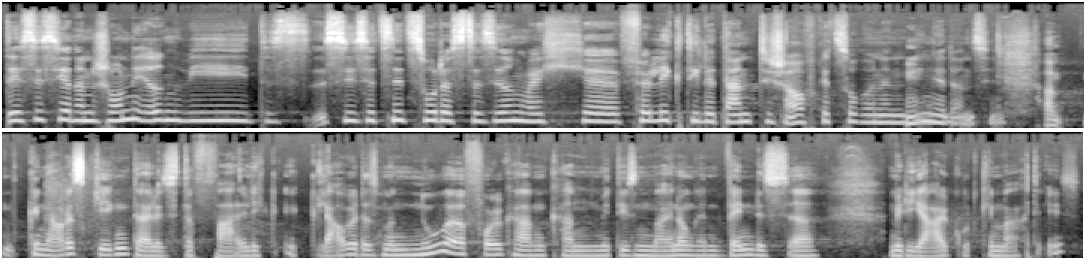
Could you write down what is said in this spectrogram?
das ist ja dann schon irgendwie, das, es ist jetzt nicht so, dass das irgendwelche völlig dilettantisch aufgezogenen mhm. Dinge dann sind. Ähm, genau das Gegenteil ist der Fall. Ich, ich, glaube, dass man nur Erfolg haben kann mit diesen Meinungen, wenn das äh, medial gut gemacht ist.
